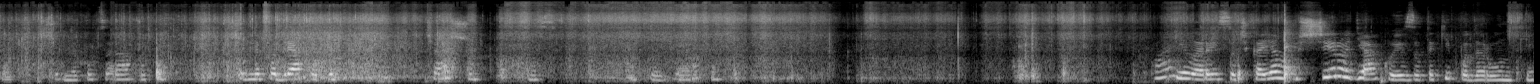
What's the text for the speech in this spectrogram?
Так, щоб не поцарапати, щоб не подряпати чашу. Ось. Пані Ларисочка, я вам щиро дякую за такі подарунки.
